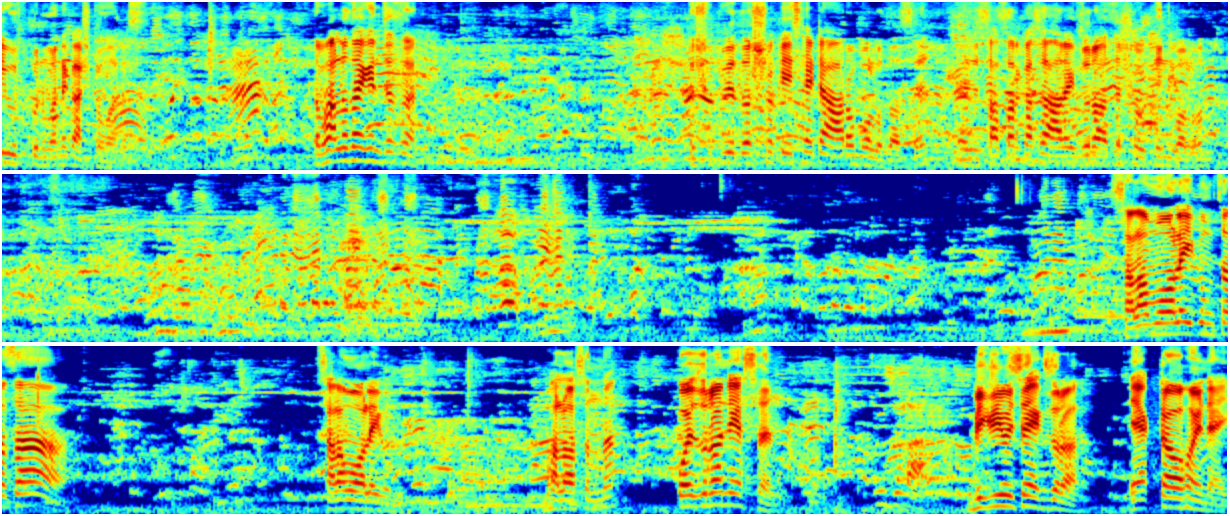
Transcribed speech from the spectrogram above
ইউজ পরিমাণে কাস্টমার আছে। তো ভালো থাকেন চাচা। তো সুপ্রিয় দর্শক, এই সাইডে আরও বলদ আছে। এই যে চাচার কাছে আরেক জোড়া আছে, শৌখিন বলদ। সালামু আলাইকুম চাচা। সালামু আলাইকুম। ভালো আছেন না? কয় জোড়া নিয়ে আসছেন বিক্রি হয়েছে এক জোড়া। একটাও হয় নাই।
